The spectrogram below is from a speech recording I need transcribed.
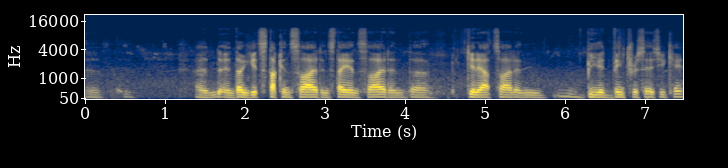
Uh, and, and don't get stuck inside and stay inside and uh, get outside and be adventurous as you can.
